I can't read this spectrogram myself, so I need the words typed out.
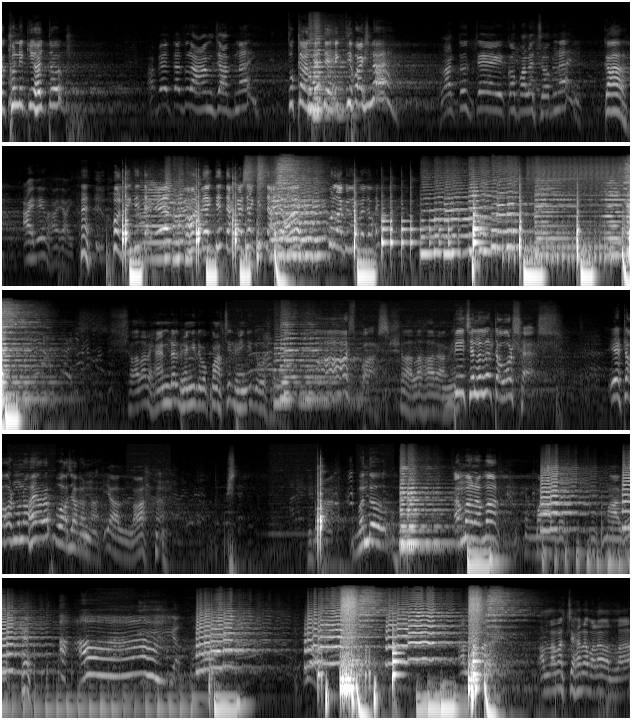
এক্ষুনি কি হইতো? আবে তা তোর আম জাত নাই। তুই কানে দেখতে পাস না। তোর কপালে চোখ নাই। কার আইরে ভাই আই। অনেকদিন দেখা অনেকদিন দেখা সাক্ষী নাই হয়? কোলাগুলি বলে ভাই। শালার হ্যান্ডেল ভেঙে দেবো পাঁচিল ভেঙে দেবো। বাস বাস। শালা হার আমি বি টাওয়ার শেষ। এ টাওয়ার মনে হয় আর পাওয়া যাবে না আল্লাহ বন্ধু আমার আমার হ্যাঁ, আল্লাহ আমার চেহারা বাড়াও আল্লাহ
